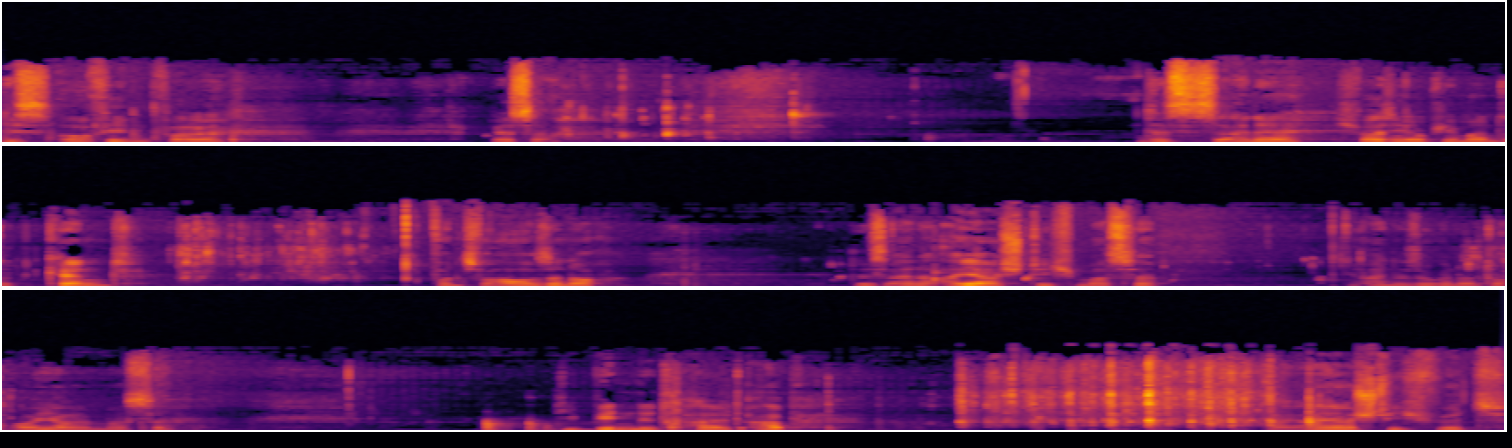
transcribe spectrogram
Ist auf jeden Fall besser. Das ist eine, ich weiß nicht, ob jemand das kennt, von zu Hause noch. Das ist eine Eierstichmasse, eine sogenannte Royal-Masse. Die bindet halt ab. Bei Eierstich wird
